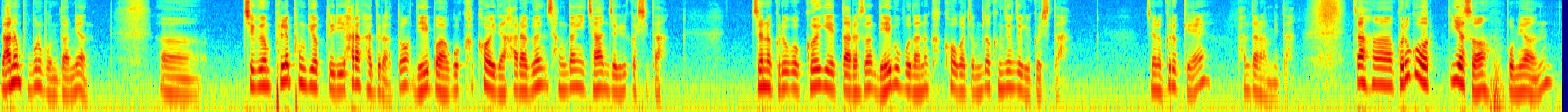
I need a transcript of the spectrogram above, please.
라는 부분을 본다면 어, 지금 플랫폼 기업들이 하락하더라도 네이버하고 카카오에 대한 하락은 상당히 제한적일 것이다. 저는 그리고 거기에 따라서 네이버보다는 카카오가 좀 더 긍정적일 것이다. 저는 그렇게 판단합니다. 자 어, 그리고 이어서 보면 자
